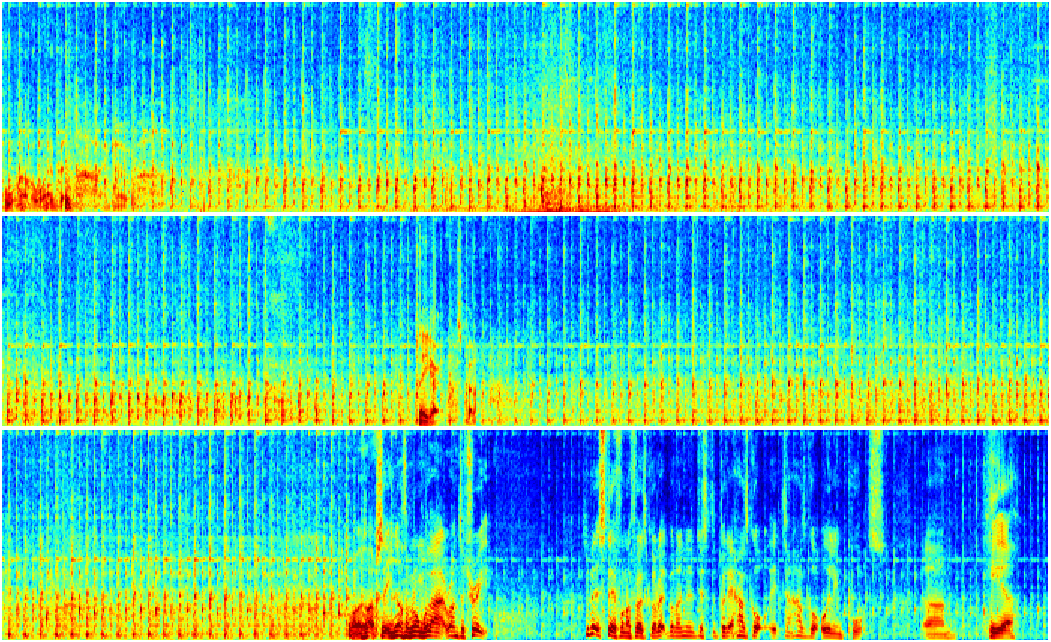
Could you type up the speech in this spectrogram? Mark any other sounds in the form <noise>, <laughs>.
The out of the way a bit. There we go. There you go, that's better. Well, there's absolutely nothing wrong with that. Runs a treat. It's a bit stiff when I first got it, but I know just but it has got it has got oiling ports um, here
